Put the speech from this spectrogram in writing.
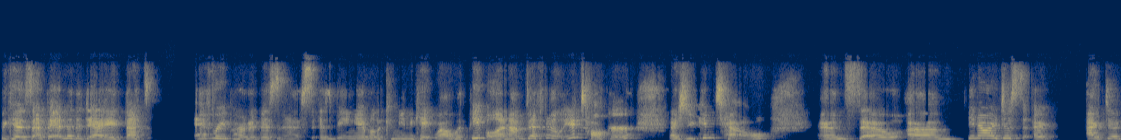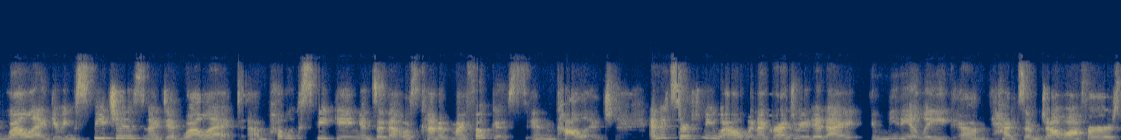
Because at the end of the day that's every part of business is being able to communicate well with people. And i'm definitely a talker as you can tell. And so um, you know i just I, I did well at giving speeches and I did well at um, public speaking. And so that was kind of my focus in college. And it served me well. When I graduated, I immediately um, had some job offers,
